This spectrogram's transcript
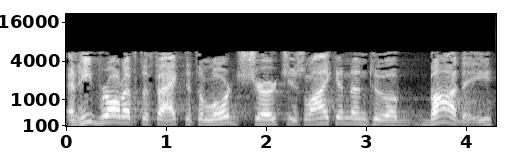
And he brought up the fact that the Lord's church is likened unto a body,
